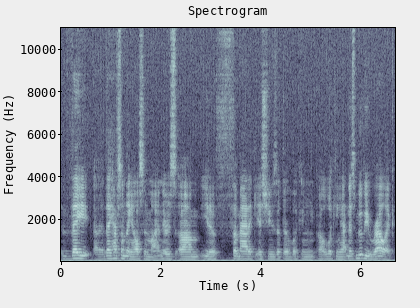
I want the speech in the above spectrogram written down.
they uh, they have something else in mind. There's um, you know thematic issues that they're looking uh, looking at. And this movie Relic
